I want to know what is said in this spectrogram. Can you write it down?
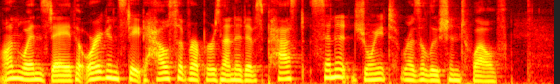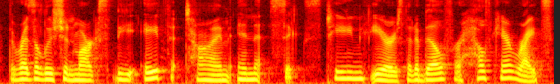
On Wednesday, the Oregon State House of Representatives passed Senate Joint Resolution 12. The resolution marks the eighth time in 16 years that a bill for health care rights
